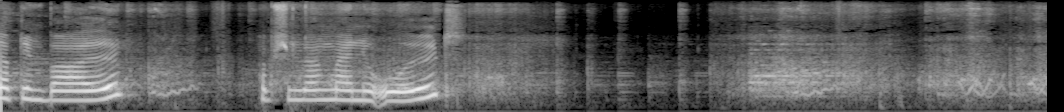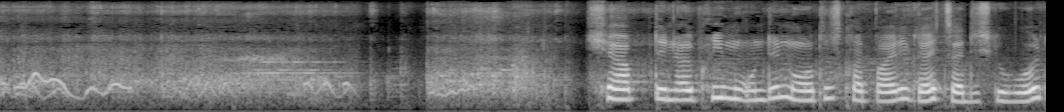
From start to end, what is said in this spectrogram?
Habe den Ball. Hab schon lange meine Ult. Ich habe den El Primo und den Mortis gerade beide gleichzeitig geholt.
